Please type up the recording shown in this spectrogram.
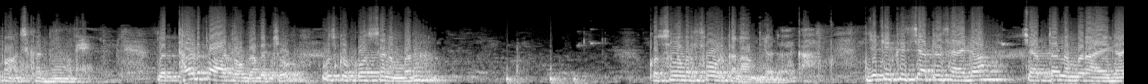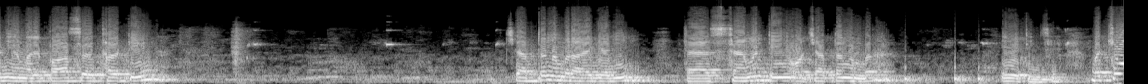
पाँच करने होंगे। जो थर्ड पार्ट होगा बच्चों, उसको question number question number four का नाम दिया जाएगा। ये किस किस चैप्टर से आएगा? चैप्टर नंबर आएगा जी हमारे पास थर्टीन चैप्टर नंबर आएगा जी सेवनटीन और चैप्टर नंबर एटीन से। बच्चों,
